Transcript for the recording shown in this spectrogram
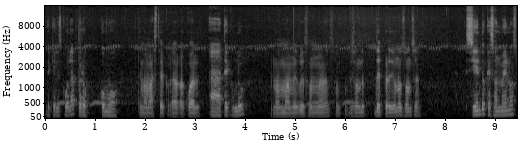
de aquí a la escuela, pero como Te mamaste. ¿A, a cuál? a Tech Blue, No mames, güey, son más. Son, son de, de perdido unos 11. Siento que son menos,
